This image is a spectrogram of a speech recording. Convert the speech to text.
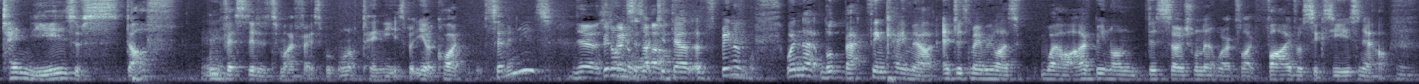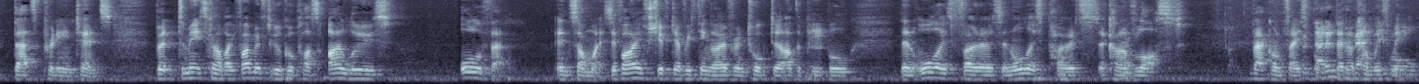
ten years of stuff Mm. invested into my Facebook. Well, not ten years, but you know, quite seven years. Yeah, It's been on since like 2000. It's been a, when that look back thing came out. It just made me realize, wow, I've been on this social network for like five or six years now. That's pretty intense. But to me, it's kind of like if I move to Google Plus, I lose all of that in some ways. If I shift everything over and talk to other people, then all those photos and all those posts are kind of lost back on But Facebook. that They didn't don't come with me.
